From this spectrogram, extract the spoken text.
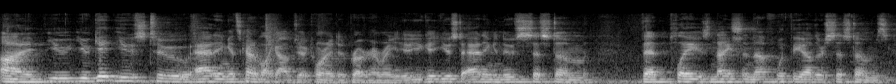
Uh, You, you get used to adding, it's kind of like object-oriented programming. You you get used to adding a new system that plays nice enough with the other systems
